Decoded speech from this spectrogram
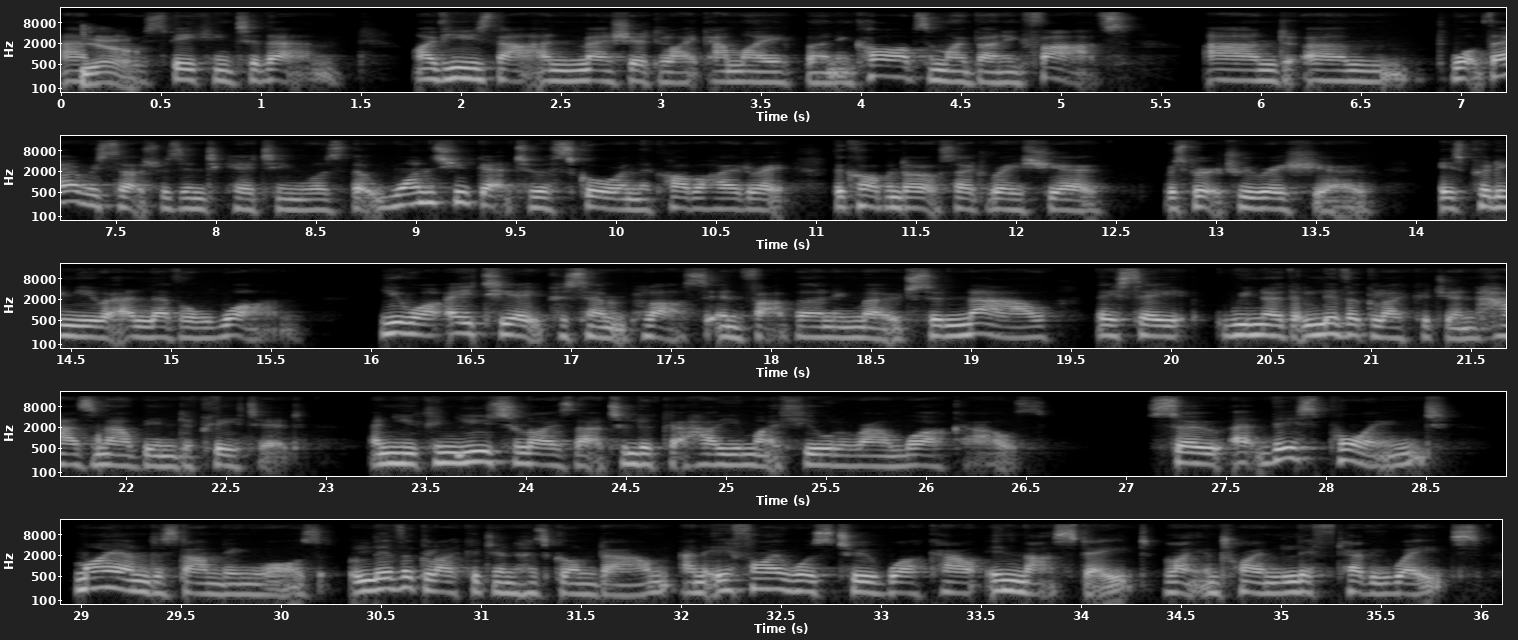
and yeah. I was speaking to them. I've used that and measured like, am I burning carbs? Am I burning fats? And um, what their research was indicating was that once you get to a score in the carbohydrate, the carbon dioxide ratio, respiratory ratio, is putting you at a level one, you are 88% plus in fat burning mode. So now they say we know that liver glycogen has now been depleted and you can utilize that to look at how you might fuel around workouts. So at this point, my understanding was liver glycogen has gone down. And if I was to work out in that state, like and try and lift heavy weights,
